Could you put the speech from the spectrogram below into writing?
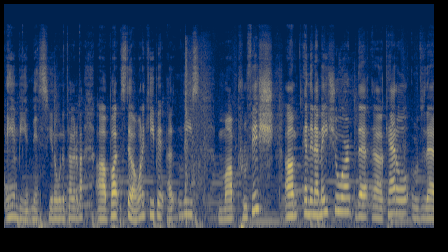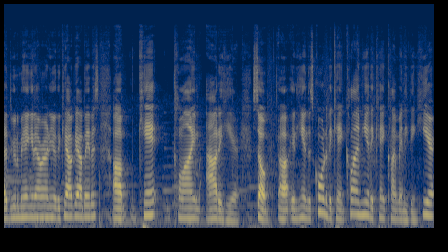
ambientness, you know what I'm talking about? Uh, but still, I want to keep it at least mob proofish. Um, and then I made sure that uh, cattle that are going to be hanging out around here, the cow cow babies, um, can't climb out of here. So uh, in here in this corner, they can't climb here. They can't climb anything here.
